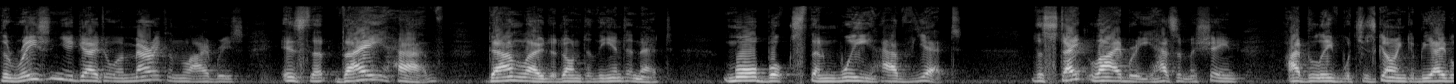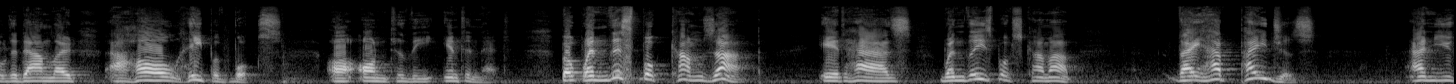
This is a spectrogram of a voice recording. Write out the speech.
The reason you go to American libraries is that they have downloaded onto the internet more books than we have yet. The State Library has a machine, I believe, which is going to be able to download a whole heap of books uh, onto the internet. But when this book comes up, it has, when these books come up, they have pages. And you,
